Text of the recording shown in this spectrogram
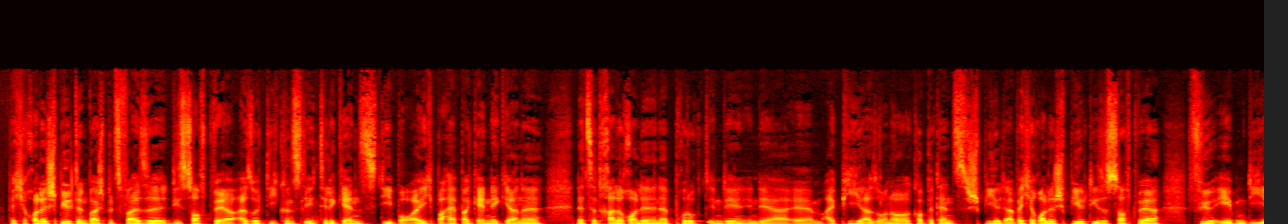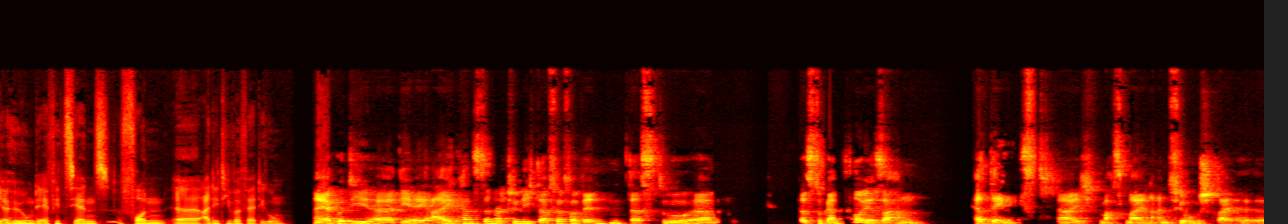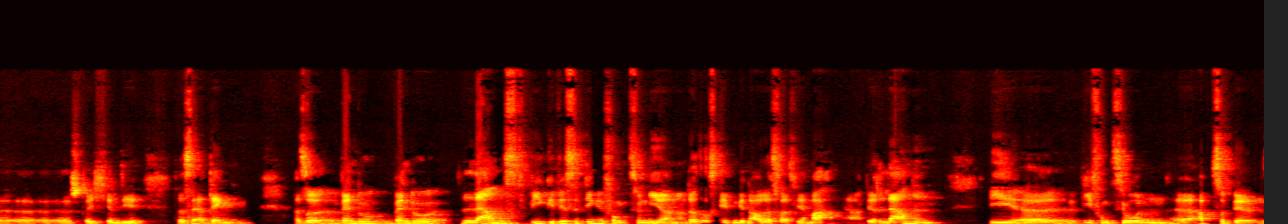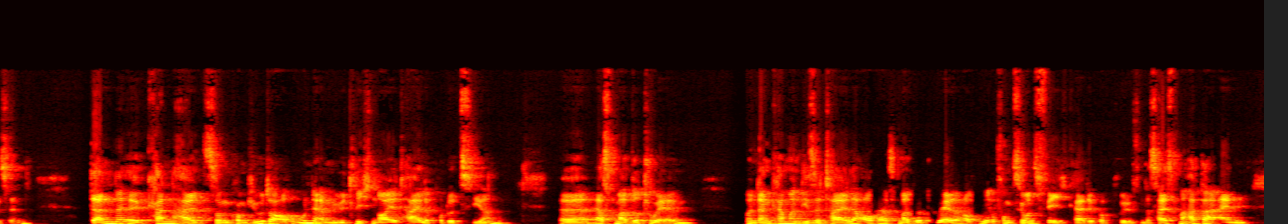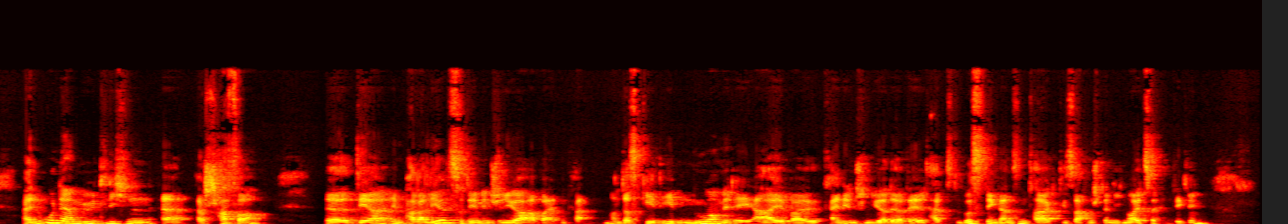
Welche Rolle spielt denn beispielsweise die Software, also die künstliche Intelligenz, die bei euch bei Hypergenic ja eine, eine zentrale Rolle in der Produkt, in, den, in der ähm, IP, also in eurer Kompetenz spielt? Aber welche Rolle spielt diese Software für eben die Erhöhung der Effizienz von äh, additiver Fertigung? Naja gut, die, äh, die AI kannst du natürlich dafür verwenden, dass du, ähm, dass du ganz neue Sachen erdenkst. Ja, ich mache es mal in Anführungsstrichen, äh, äh, die, das Erdenken. Also wenn du, wenn du lernst, wie gewisse Dinge funktionieren, und das ist eben genau das, was wir machen. Ja? Wir lernen, wie, äh, wie Funktionen äh, abzubilden sind, dann äh, kann halt so ein Computer auch unermüdlich neue Teile produzieren, äh, erstmal virtuell. Und dann kann man diese Teile auch erstmal virtuell auf ihre Funktionsfähigkeit überprüfen. Das heißt, man hat da einen, einen unermüdlichen äh, Erschaffer, äh, der im Parallel zu dem Ingenieur arbeiten kann. Und das geht eben nur mit AI, weil kein Ingenieur der Welt hat Lust, den ganzen Tag die Sachen ständig neu zu entwickeln.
